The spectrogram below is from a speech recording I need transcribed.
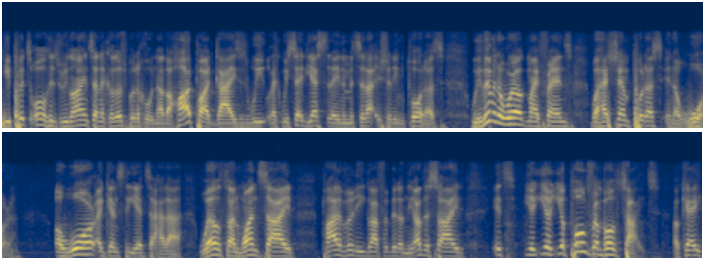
He puts all his reliance on Hakadosh Baruch Hu. Now the hard part, guys, is we, like we said yesterday, the Mesillat Yesharim taught us, we live in a world, my friends, where Hashem put us in a war, a war against the Yetzer Hara. Wealth on one side, poverty, God forbid, on the other side. It's you, you're pulled from both sides. Okay?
